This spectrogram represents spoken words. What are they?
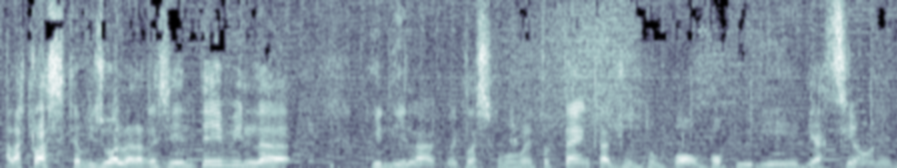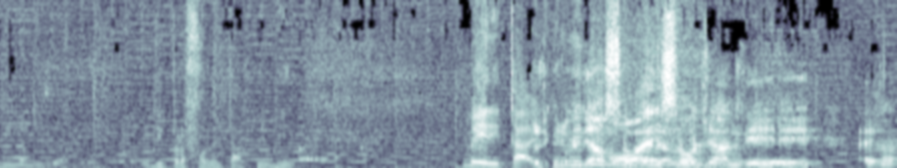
alla classica visuale alla Resident Evil quindi il classico momento tank ha aggiunto un po', un po' più di, di azione di, e di profondità quindi merita i primi due sono erano gli, anni, erano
